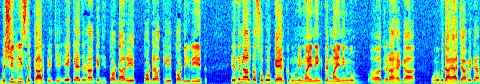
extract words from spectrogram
ਮਸ਼ੀਨਰੀ ਸਰਕਾਰ ਭੇਜੇ। ਇਹ ਕਹਿ ਦੇਣਾ ਕਿ ਜੀ ਤੁਹਾਡਾ ਰੇਤ, ਤੁਹਾਡਾ ਖੇਤ, ਤੁਹਾਡੀ ਰੇਤ, ਇਹਦੇ ਨਾਲ ਤਾਂ ਸਗੋਂ ਗੈਰ ਕਾਨੂੰਨੀ ਮਾਈਨਿੰਗ ਤੇ ਮਾਈਨਿੰਗ ਨੂੰ ਜਿਹੜਾ ਹੈਗਾ, ਉਹਨੂੰ ਵਧਾਇਆ ਜਾਵੇਗਾ।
